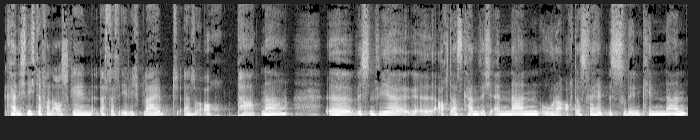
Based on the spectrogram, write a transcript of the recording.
kann ich nicht davon ausgehen, dass das ewig bleibt. Also auch Partner, äh, wissen wir, äh, auch das kann sich ändern oder auch das Verhältnis zu den Kindern.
